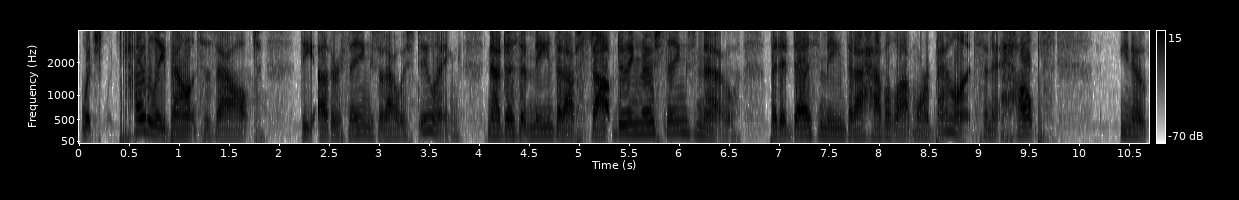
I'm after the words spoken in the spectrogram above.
which totally balances out the other things that I was doing. Now, does it mean that I've stopped doing those things? No, but it does mean that I have a lot more balance and it helps, you know,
